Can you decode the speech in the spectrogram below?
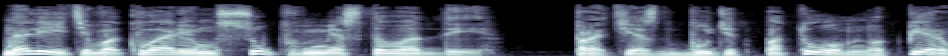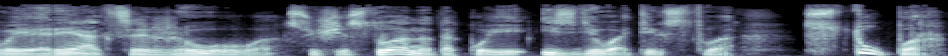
Налейте в аквариум суп вместо воды. Протест будет потом, но первая реакция живого существа на такое издевательство — ступор.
